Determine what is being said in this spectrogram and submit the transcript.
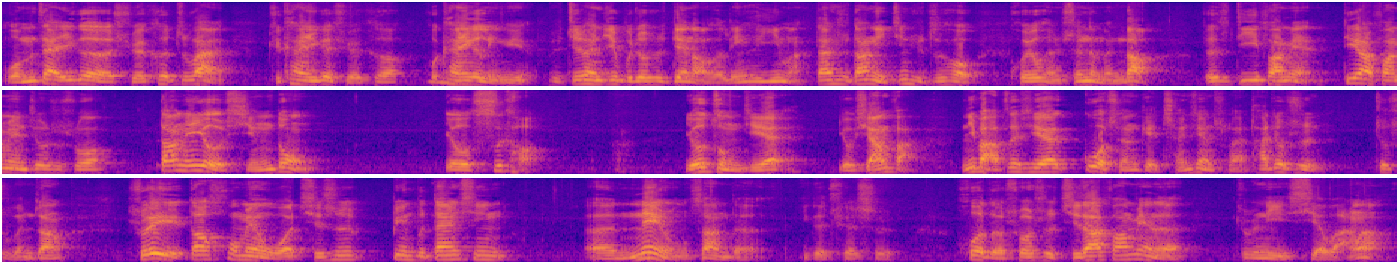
我们在一个学科之外去看一个学科或看一个领域，计算机不就是电脑和零和一嘛？但是当你进去之后，会有很深的门道。这是第一方面。第二方面就是说，当你有行动、有思考、有总结、有想法。你把这些过程给呈现出来，它就是就是文章。所以到后面我其实并不担心，呃，内容上的一个缺失，或者说是其他方面的，就是你写完了，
